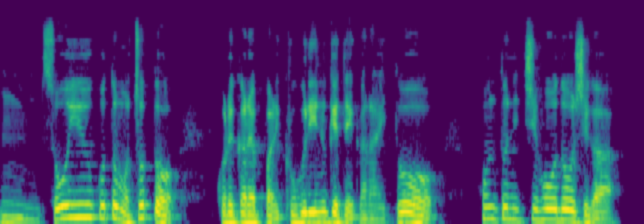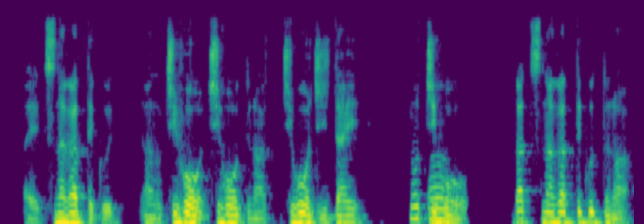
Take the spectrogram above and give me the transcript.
うん、そういうこともちょっとこれからやっぱりくぐり抜けていかないと、本当に地方同士がつながっていく、あの地方、地方っていうのは地方自治体の地方がつながっていくっていうのは、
